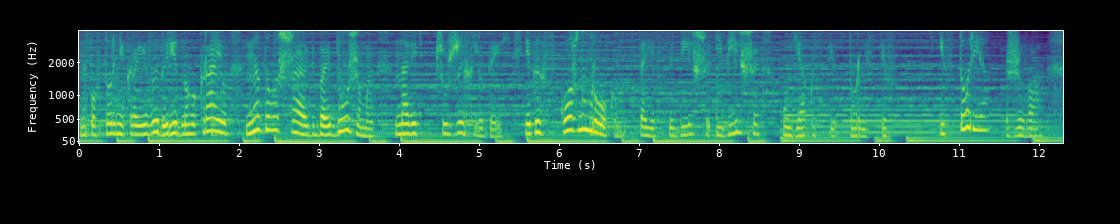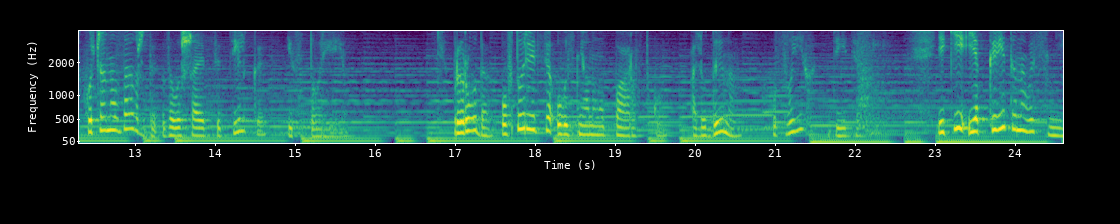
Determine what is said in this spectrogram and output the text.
Неповторні краєвиди рідного краю не залишають байдужими навіть чужих людей, яких з кожним роком стає все більше і більше у якості туристів. Історія жива, хоча назавжди залишається тільки історією. Природа повторюється у весняному паростку, а людина у своїх дітях, які, як квіти навесні,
